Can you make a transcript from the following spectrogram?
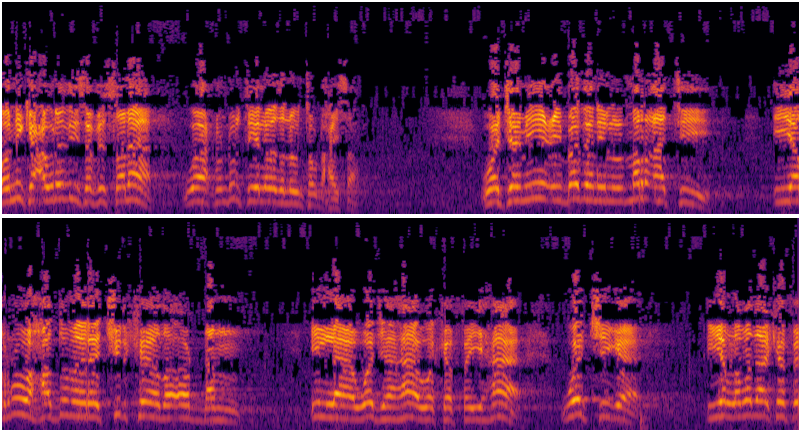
Oo ninka cawradiisa fi salaa waa xundhurta iyo labada low inta udhaxaysa wa jamiici badani almar'ati iyo ruuxa dumara jidhkeeda oo dhan ilaa wajhahaa wa kafayhaa wejiga iyo labadaa kafe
